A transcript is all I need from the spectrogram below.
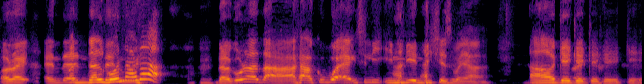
Alright. And then Dalgona third Dalgona tak. Aku buat actually Indian dishes banyak. Ah, okay, okay, okay, okay, okay.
